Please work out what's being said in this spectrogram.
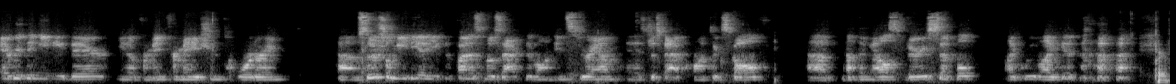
everything you need there. You know, from information to ordering. Um, social media, you can find us most active on Instagram, and it's just at Quantix Golf. Um, nothing else. Very simple, like we like it. Perfect.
